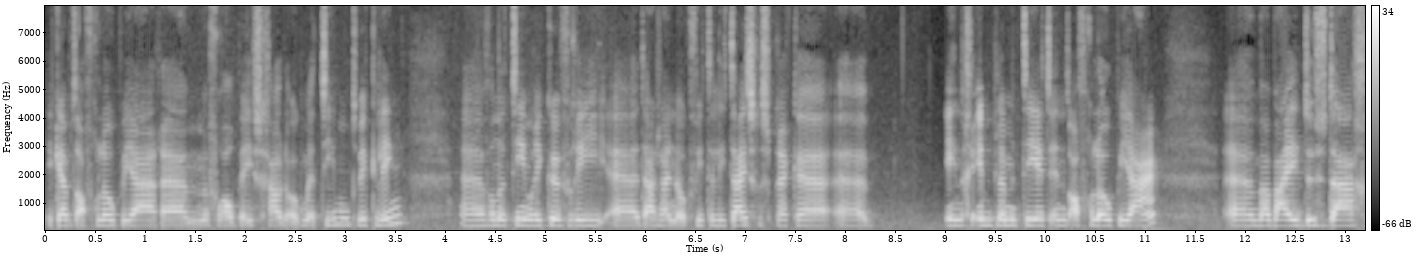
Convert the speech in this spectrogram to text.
Ik heb het afgelopen jaar eh, me vooral bezig gehouden ook met teamontwikkeling eh, van het team Recovery. Eh, daar zijn ook vitaliteitsgesprekken eh, in geïmplementeerd in het afgelopen jaar. Waarbij dus daar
